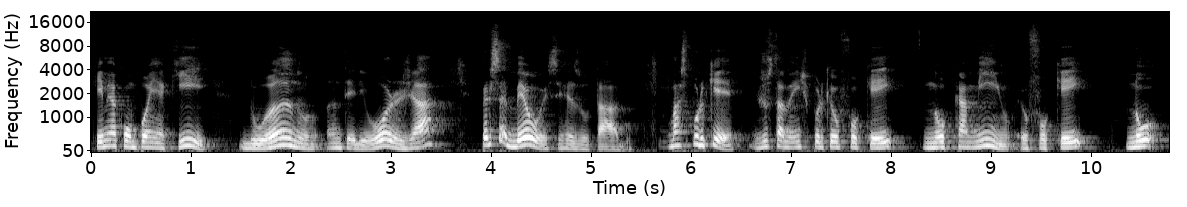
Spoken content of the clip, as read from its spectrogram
Quem me acompanha aqui do ano anterior já percebeu esse resultado. Mas por quê? Justamente porque eu foquei no caminho, eu foquei no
